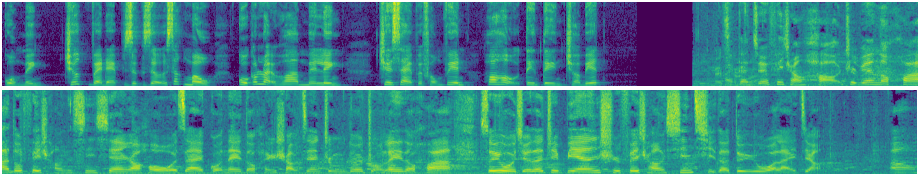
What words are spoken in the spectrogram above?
của mình trước vẻ đẹp rực rỡ sắc màu của các loại hoa mê linh. Chia sẻ với phóng viên, Hoa hậu Tin Tin cho biết. 感觉非常好，这边的花都非常的新鲜，然后我在国内都很少见这么多种类的花，所以我觉得这边是非常新奇的，对于我来讲。嗯，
